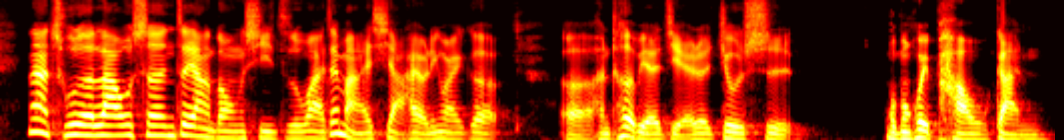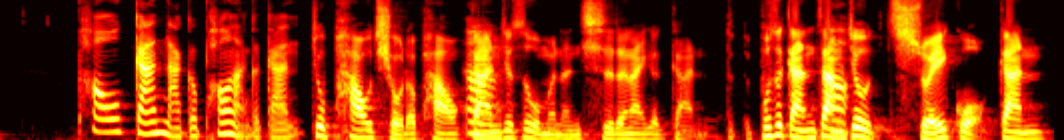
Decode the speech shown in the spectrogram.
那除了捞生这样东西之外，在马来西亚还有另外一个呃很特别的节日，就是我们会抛竿，抛竿哪个抛哪个竿？就抛球的抛，嗯竿就是我们能吃的那一个竿，不是肝脏，哦就水果干。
